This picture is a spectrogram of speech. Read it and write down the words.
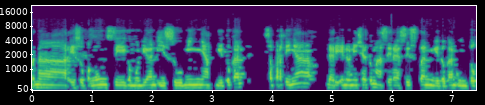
benar, isu pengungsi, kemudian isu minyak gitu kan, sepertinya dari Indonesia itu masih resisten gitu kan untuk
